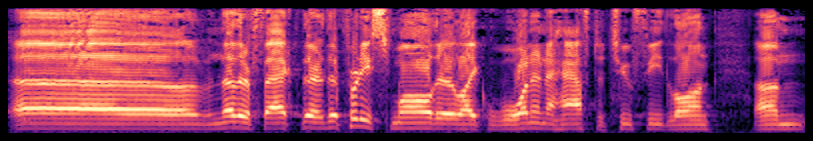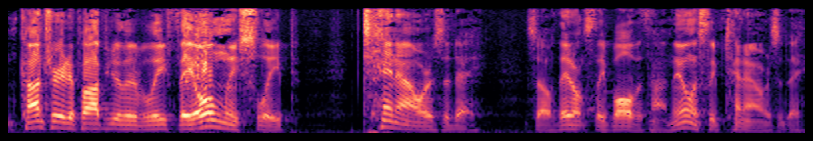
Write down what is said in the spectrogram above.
uh, another fact: they're they're pretty small. They're like one and a half to two feet long. Um, contrary to popular belief, they only sleep ten hours a day. So they don't sleep all the time. They only sleep 10 hours a day.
